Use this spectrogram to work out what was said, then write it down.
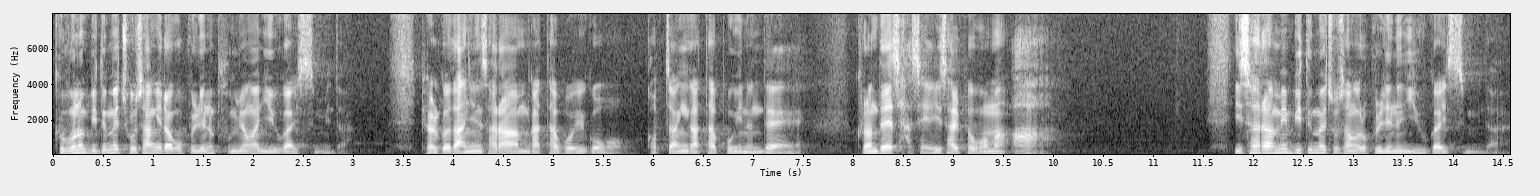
그분은 믿음의 조상이라고 불리는 분명한 이유가 있습니다. 별것 아닌 사람 같아 보이고 겁장이 같아 보이는데 그런데 자세히 살펴보면 아, 이 사람이 믿음의 조상으로 불리는 이유가 있습니다.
